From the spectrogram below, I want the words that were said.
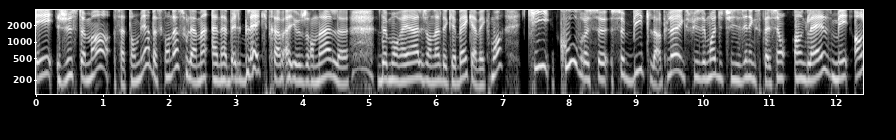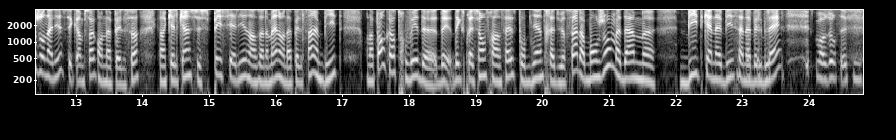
Et justement, ça tombe bien parce qu'on a sous la main Annabelle Blais qui travaille au journal euh, de Montréal, journal de Québec avec moi, qui couvre ce, ce beat là. Puis là, excusez-moi d'utiliser une expression anglaise, mais en journalisme, c'est comme ça qu'on appelle ça. Quand quelqu'un se spécialise dans un domaine, on appelle ça un beat. On n'a pas encore trouvé d'expression de, française pour bien traduire ça. Alors bonjour, Madame euh, Beat Cannabis, Annabelle Blais. bonjour, Sophie.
